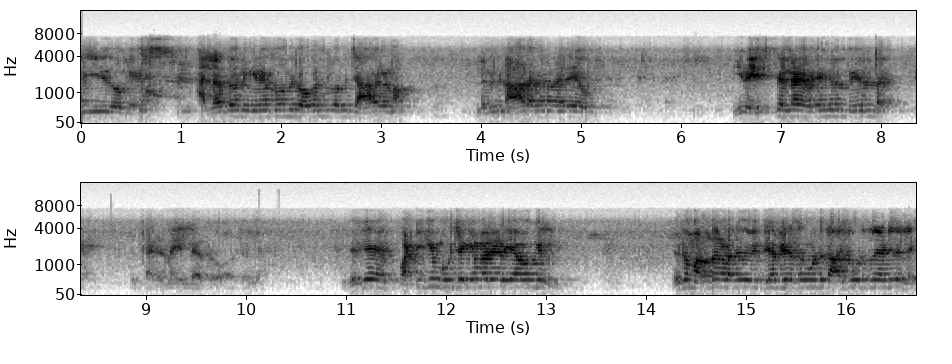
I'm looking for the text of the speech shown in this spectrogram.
ഈ ജീവിതമൊക്കെ അല്ലാത്തവൻ ഇങ്ങനെയൊക്കെ വന്ന് രോഗം വന്ന് ചാകണം. അല്ല പിന്നെ നാടെങ്ങനെ നേരെയാവും? ഈ വേസ്റ്റ് എല്ലാം എവിടെയെങ്കിലും തീരണ്ടേ? കരുണയില്ലാത്ത വാക്കല്ലേ ഇതൊക്കെ പട്ടിക്കും പൂച്ചയ്ക്കും വരെ അറിയാമെങ്കിൽ ഇതൊക്കെ മറന്നു കളഞ്ഞത് വിദ്യാഭ്യാസം കൊണ്ട് കാശ് കൊടുത്ത് നേടിയതല്ലേ?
